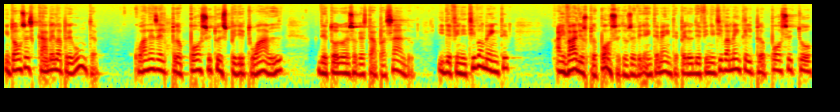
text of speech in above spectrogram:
Entonces cabe la pregunta, ¿cuál es el propósito espiritual de todo eso que está pasando? Y definitivamente Hay varios propósitos, evidentemente, pero definitivamente el propósito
